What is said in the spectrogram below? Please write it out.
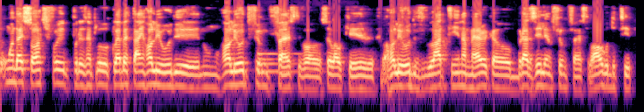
uma das sortes foi, por exemplo, o Kleber estar tá em Hollywood, num Hollywood Film Festival, sei lá o que, Hollywood Latin America ou Brazilian Film Festival, algo do tipo.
